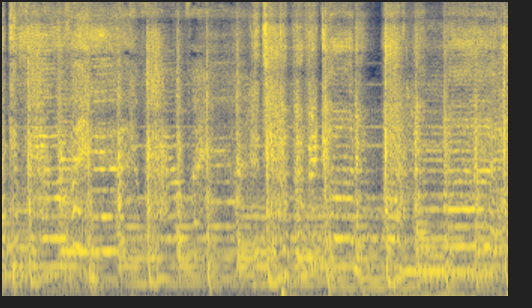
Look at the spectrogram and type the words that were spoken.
I can feel over here. I can feel over here. You take up every corner of my mind.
